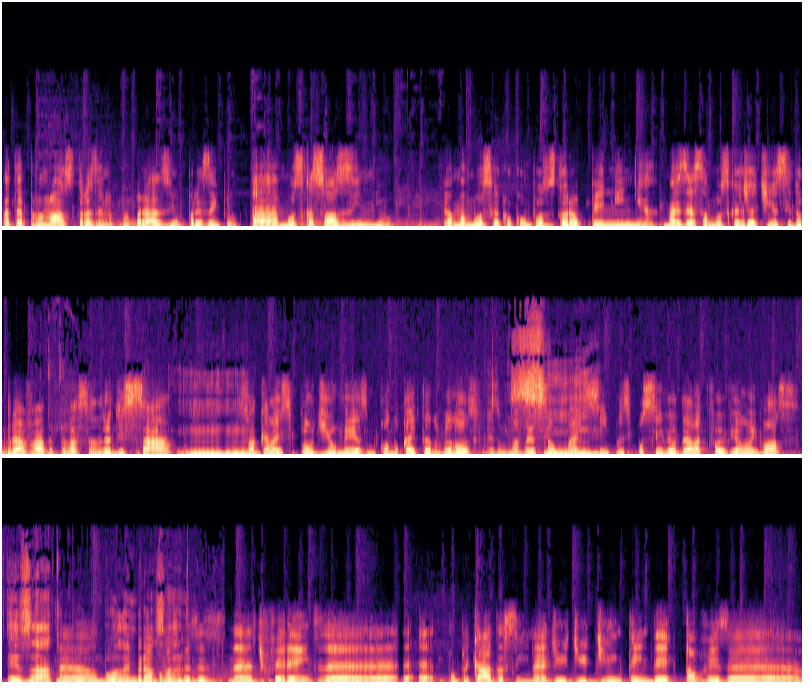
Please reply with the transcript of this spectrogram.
Até pro nosso, trazendo pro Brasil, por exemplo, a música Sozinho é uma música que o compositor é o Peninha. Mas essa música já tinha sido gravada pela Sandra de Sá, uhum. só que ela explodiu mesmo quando o Caetano Veloso fez uma versão Sim. mais simples possível dela, que foi o violão e voz. Exato, né? boa, boa lembrança. Algumas coisas né, diferentes, é, é, é complicado assim, né, de, de, de entender. Talvez é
